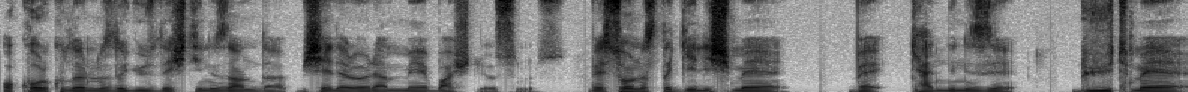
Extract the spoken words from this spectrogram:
o korkularınızla yüzleştiğiniz anda bir şeyler öğrenmeye başlıyorsunuz. Ve sonrasında gelişmeye ve kendinizi büyütmeye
